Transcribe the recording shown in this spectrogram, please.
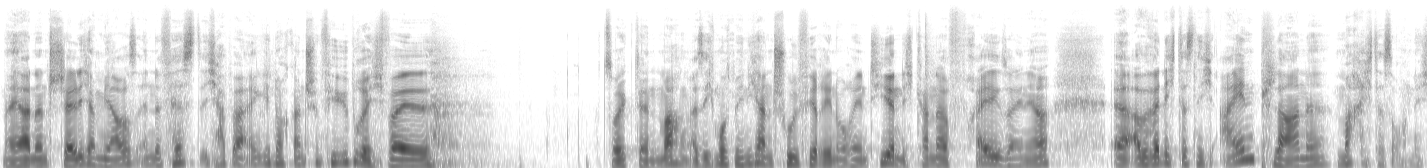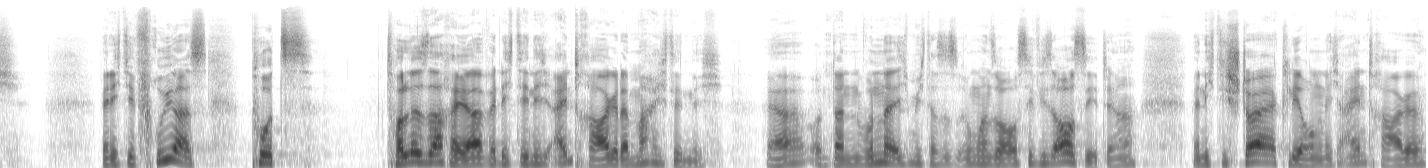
naja, dann stelle ich am Jahresende fest, ich habe ja eigentlich noch ganz schön viel übrig, weil was soll ich denn machen? Also ich muss mich nicht an Schulferien orientieren, ich kann da frei sein, ja. Äh, aber wenn ich das nicht einplane, mache ich das auch nicht. Wenn ich den Frühjahrsputz tolle Sache, ja, wenn ich den nicht eintrage, dann mache ich den nicht. Ja, und dann wundere ich mich, dass es irgendwann so aussieht, wie es aussieht. Ja. Wenn ich die Steuererklärung nicht eintrage,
